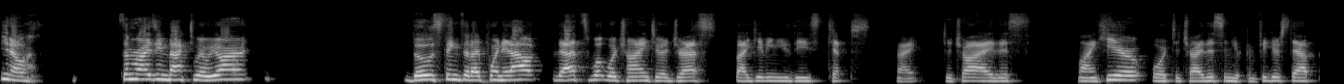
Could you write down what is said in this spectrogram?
you know, summarizing back to where we are, those things that I pointed out, that's what we're trying to address by giving you these tips, right? To try this line here or to try this in your configure step.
